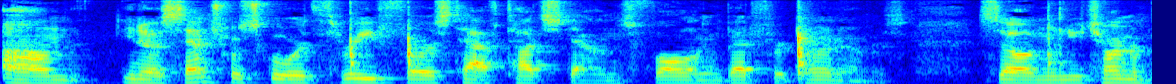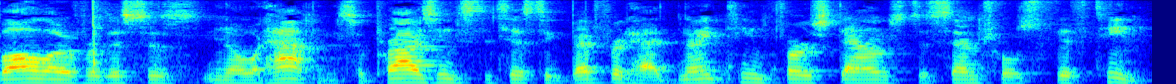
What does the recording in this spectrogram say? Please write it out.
um, you know, Central scored three first half touchdowns following Bedford turnovers. So when you turn the ball over, this is you know what happened. Surprising statistic: Bedford had 19 first downs to Central's 15.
